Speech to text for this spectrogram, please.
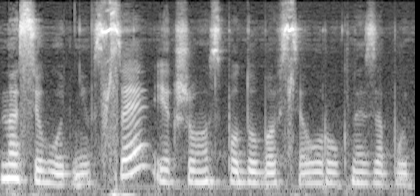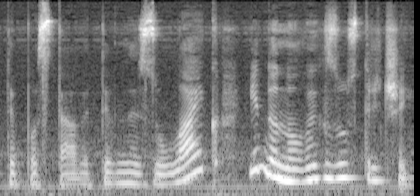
На сьогодні все. Якщо вам сподобався урок, не забудьте поставити внизу лайк і до нових зустрічей!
